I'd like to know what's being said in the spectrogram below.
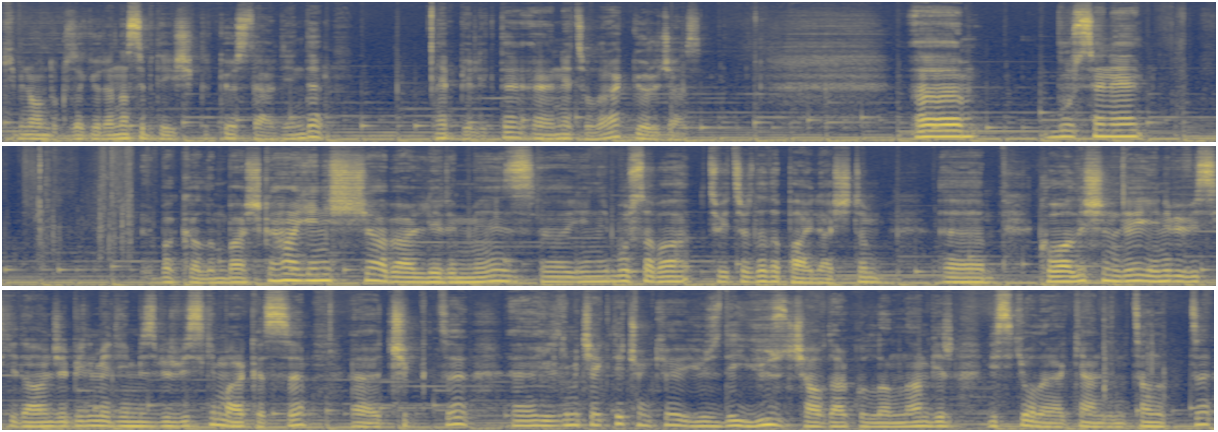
2019'a göre nasıl bir değişiklik gösterdiğinde hep birlikte e, net olarak göreceğiz. Ee, bu sene bakalım başka. Ha yeni şişe haberlerimiz. Ee, yeni bu sabah Twitter'da da paylaştım. Ee, Coalition diye yeni bir viski. Daha önce bilmediğimiz bir viski markası e, çıktı. E, ilgimi çekti çünkü %100 çavdar kullanılan bir viski olarak kendini tanıttı.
